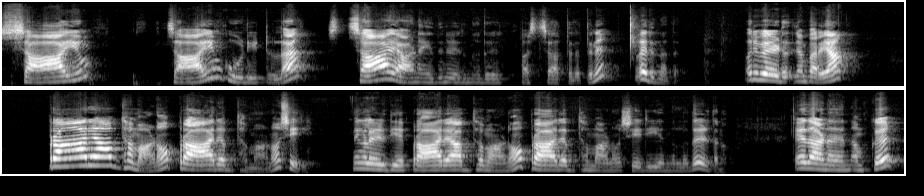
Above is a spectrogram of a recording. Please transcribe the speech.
ഷായും ചായും കൂടിയിട്ടുള്ള ചായാണ് ഇതിന് വരുന്നത് പശ്ചാത്തലത്തിന് വരുന്നത്. ഒരു വേർഡ് ഞാൻ പറയാം. പ്രാരാബ്ധമാണോ പ്രാരബ്ധമാണോ? ശരി. നിങ്ങൾ എഴുതിയ പ്രാരാബ്ധമാണോ പ്രാരബ്ധമാണോ ശരി എന്നുള്ളത് എഴുതണം. ഏതാണ്? നമുക്ക്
